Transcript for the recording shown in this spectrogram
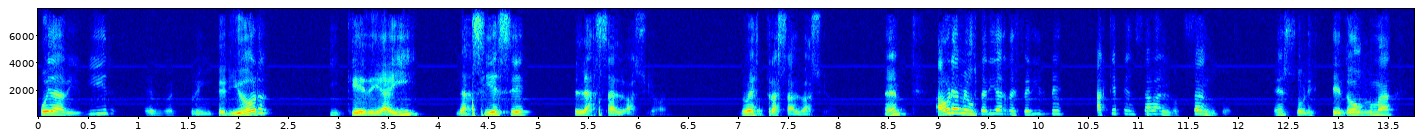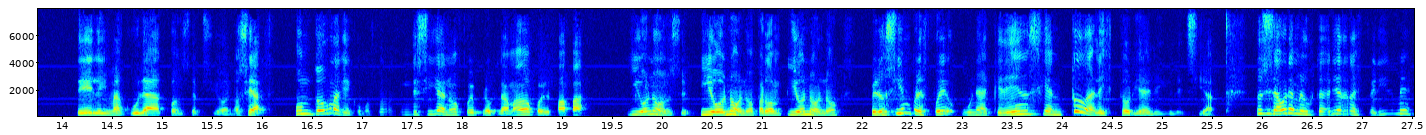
pueda vivir en nuestro interior y que de ahí naciese la salvación, nuestra salvación. ¿Eh? Ahora me gustaría referirme a qué pensaban los santos ¿eh? sobre este dogma de la Inmaculada Concepción. O sea, un dogma que, como yo recién decía, ¿no? fue proclamado por el Papa Pío IX, Pío IX, perdón, Pío IX, pero siempre fue una creencia en toda la historia de la Iglesia. Entonces ahora me gustaría referirme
